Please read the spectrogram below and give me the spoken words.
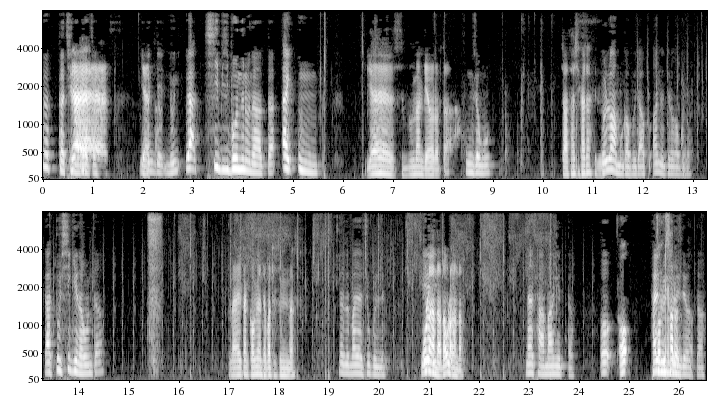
어, 같이 예! 나가자. 근데 눈, 으악! 12번으로 나왔다. 아이, 응. yes, 문한개 열었다. 홍정우. 자, 다시 가자. 일로. 여기로 한번 가보자. 앞, 안으로 들어가 보자. 야, 또 시계 나온다. 나 일단 거미한테 맞춰 죽는다. 나도 맞아 죽을래. 올라간다, 나 올라간다. 난 사망했다. 어, 어? 밝은 검 사라졌다. 눈이 되었다.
